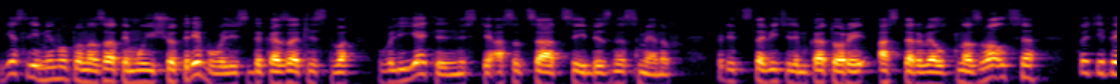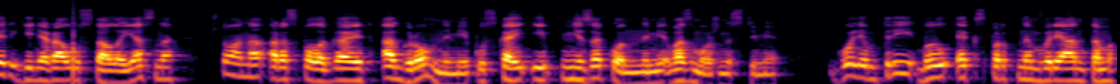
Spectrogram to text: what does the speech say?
Если минуту назад ему еще требовались доказательства влиятельности ассоциации бизнесменов, представителем которой Астервелд назвался, то теперь генералу стало ясно, что она располагает огромными, пускай и незаконными возможностями. Голем-3 был экспортным вариантом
